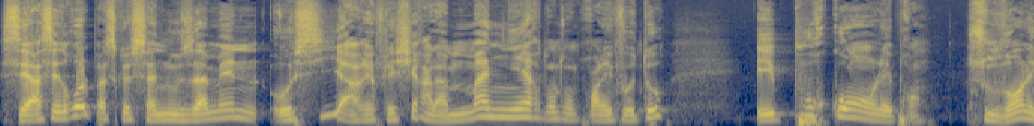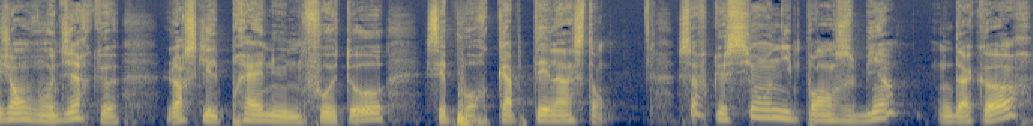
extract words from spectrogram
c'est assez drôle parce que ça nous amène aussi à réfléchir à la manière dont on prend les photos et pourquoi on les prend. Souvent, les gens vont dire que lorsqu'ils prennent une photo, c'est pour capter l'instant. Sauf que si on y pense bien, d'accord,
